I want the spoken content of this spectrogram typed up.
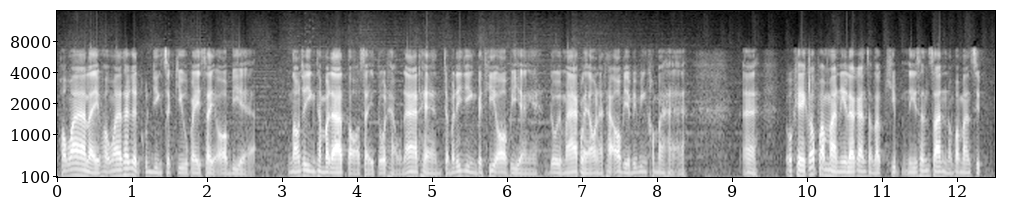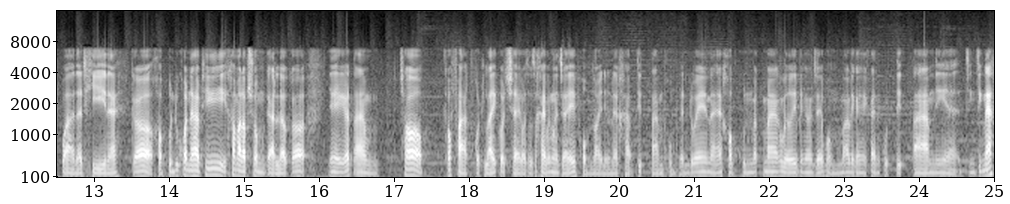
เพราะว่าอะไร เพราะว่าถ้าเกิดคุณยิงสกิลไปใส่ออเบีย น้องจะยิงธรรมดาต่อใส่ตัวแถวหน้าแทน จะไม่ได้ยิงไปที่ออเบียไง โดยมากแล้วนะ ถ้าออเบียไม่วิ่งเข้ามาหา อะโอเค ก็ประมาณนี้แล้วกันสำหรับคลิปนี้สั้นๆเนาะประมาณ 10 กว่านาทีนะ ก็ขอบคุณทุกคนนะครับที่เข้ามารับชมกัน แล้วก็ยังไงก็ตามชอบก็ฝากกดไลค์กดแชร์กด subscribe เป็นกำลังใจให้ผมหน่อยหนึ่งนะครับ ติดตามผมกันด้วยนะ ขอบคุณมากๆเลยเป็นกำลังใจให้ผมมากเลยในการกดติดตามเนี่ยจริง ๆ นะ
